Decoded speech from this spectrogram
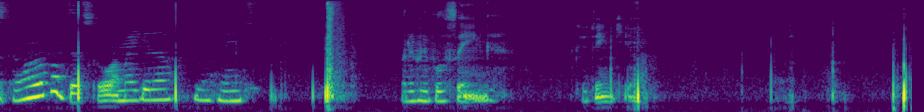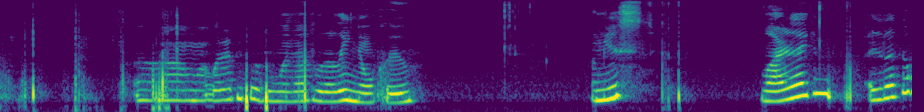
Okay, I wanna look at disco. I might get a hint. What are people saying? Okay, thank you. Um, what are people doing? I have literally no clue. I'm just. Why are they? Is it like a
